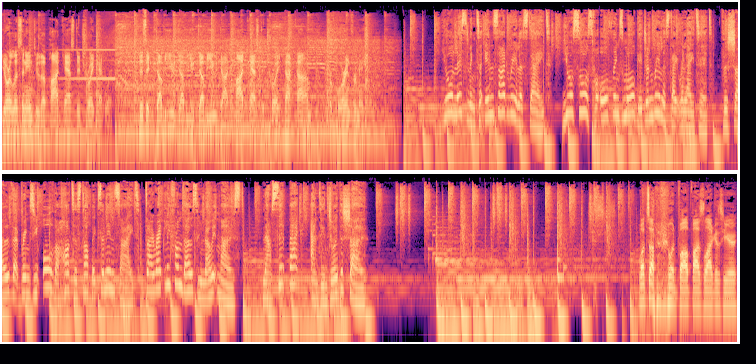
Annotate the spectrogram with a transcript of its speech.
You're listening to the Podcast Detroit Network. Visit www.podcastdetroit.com for more information. You're listening to Inside Real Estate, your source for all things mortgage and real estate related. The show that brings you all the hottest topics and insights directly from those who know it most. Now sit back and enjoy the show. What's up, everyone? Paul Poslak is here.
